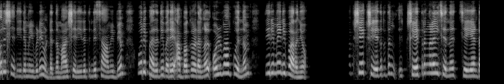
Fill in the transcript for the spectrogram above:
ഒരു ശരീരം ഇവിടെയുണ്ടെന്നും ആ ശരീരത്തിന്റെ സാമീപ്യം ഒരു പരിധി വരെ അപകടങ്ങൾ ഒഴിവാക്കുമെന്നും തിരുമേനി പറഞ്ഞു. പക്ഷേ ക്ഷേത്ര ക്ഷേത്രങ്ങളിൽ ചെന്ന് ചെയ്യേണ്ട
